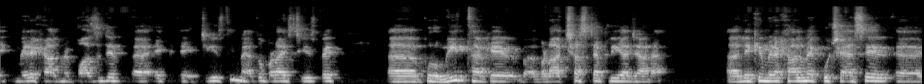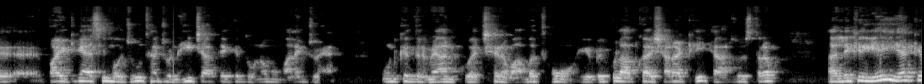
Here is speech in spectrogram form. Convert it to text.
एक मेरे ख्याल में पॉजिटिव एक, एक चीज़ थी। मैं तो बड़ा इस चीज़ पे पुर उम्मीद था कि बड़ा अच्छा स्टेप लिया जा रहा। है लेकिन मेरे ख्याल में कुछ ऐसे पार्टियाँ ऐसी मौजूद हैं जो नहीं चाहते कि दोनों ममालिक जो हैं उनके दरमियान कोई अच्छे रवाबत हों। ये बिल्कुल आपका इशारा ठीक है आरज़ू इस तरफ़। लेकिन यही है कि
